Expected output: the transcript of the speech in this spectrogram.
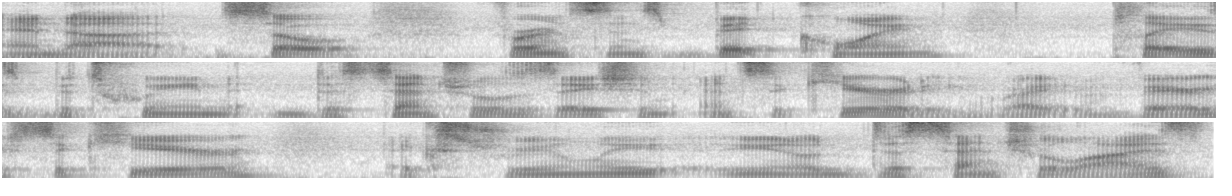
And uh, so, for instance, Bitcoin plays between decentralization and security, right? Very secure, extremely, you know, decentralized,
